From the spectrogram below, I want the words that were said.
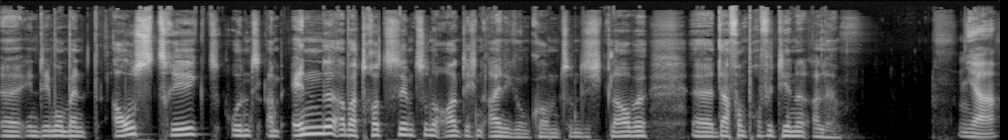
äh, in dem Moment austrägt und am Ende aber trotzdem zu einer ordentlichen Einigung kommt. Und ich glaube, äh, davon profitieren dann alle. Ja,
